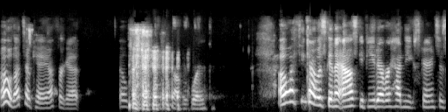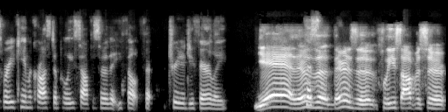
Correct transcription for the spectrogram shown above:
Oh, that's okay. I forget. Oh, probably. Oh, I think I was going to ask if you'd ever had any experiences where you came across a police officer that you felt fa- treated you fairly. Yeah, there's a there's a police officer.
